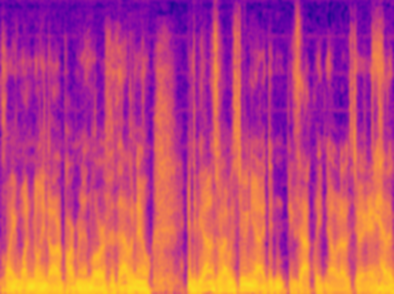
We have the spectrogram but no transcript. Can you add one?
point one million dollar apartment in Lower Fifth Avenue, and to be honest, when I was doing it, I didn't exactly know what I was doing. I had a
